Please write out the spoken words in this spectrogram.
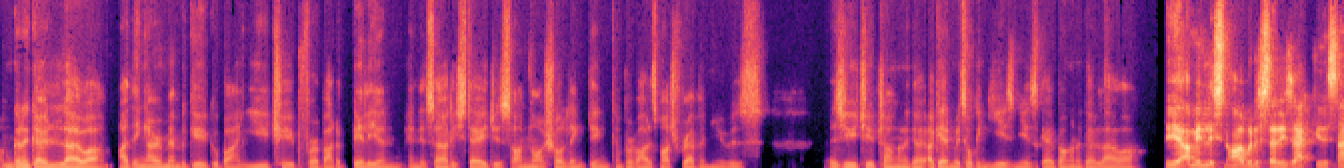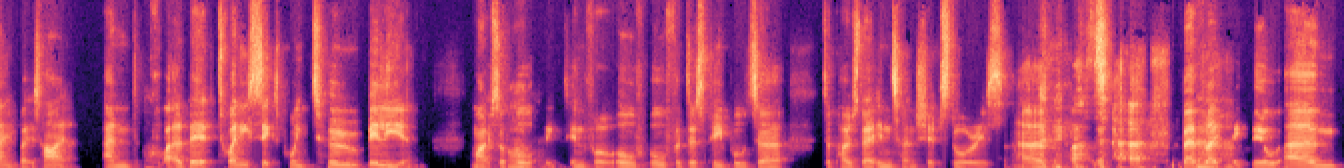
I'm going to go lower. I think I remember Google buying YouTube for about a billion in its early stages. I'm not sure LinkedIn can provide as much revenue as as YouTube. So I'm going to go again. We're talking years and years ago, but I'm going to go lower. Yeah, I mean, listen, I would have said exactly the same, but it's higher and oh. quite a bit. Twenty six point two billion. Microsoft oh. bought LinkedIn for all all for just people to to post their internship stories. Um, but, uh, fair play, big deal. Um,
